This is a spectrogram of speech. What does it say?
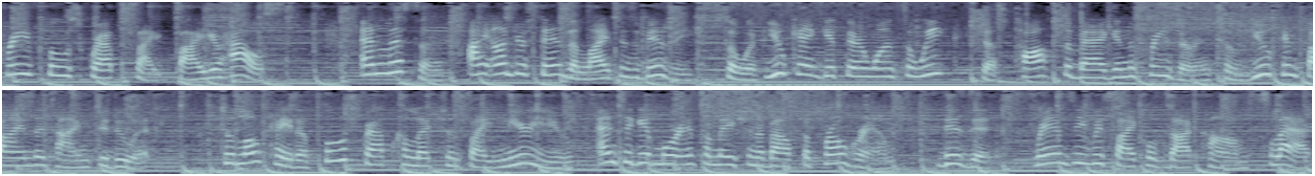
free food scrap site by your house. And listen, I understand that life is busy, so if you can't get there once a week, just toss the bag in the freezer until you can find the time to do it. To locate a food scrap collection site near you and to get more information about the program, visit ramseyrecycles.com slash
